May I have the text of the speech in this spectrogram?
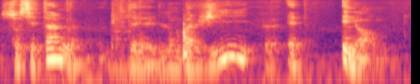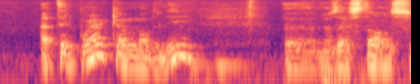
sociétal des lombalgies euh, est énorme, à tel point qu'à un moment donné, euh, nos instances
